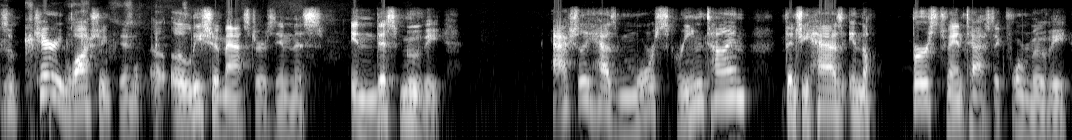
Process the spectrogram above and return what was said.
So Kerry Washington, uh, Alicia Masters in this in this movie actually has more screen time than she has in the first Fantastic Four movie,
